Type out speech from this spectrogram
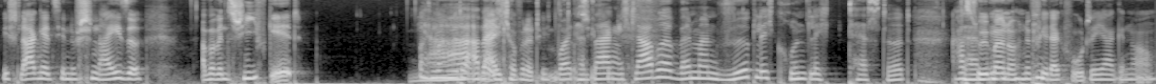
wir schlagen jetzt hier eine Schneise. Aber wenn es schief geht, was ja, machen wir da? aber Nein, ich, ich hoffe natürlich nicht. wollte gerade sagen, ich glaube, wenn man wirklich gründlich testet, hast du immer noch eine Fehlerquote, ja, genau.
